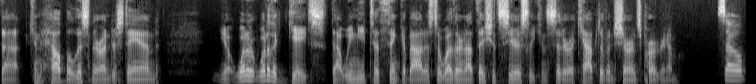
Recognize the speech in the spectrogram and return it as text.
that can help a listener understand you know what are what are the gates that we need to think about as to whether or not they should seriously consider a captive insurance program so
